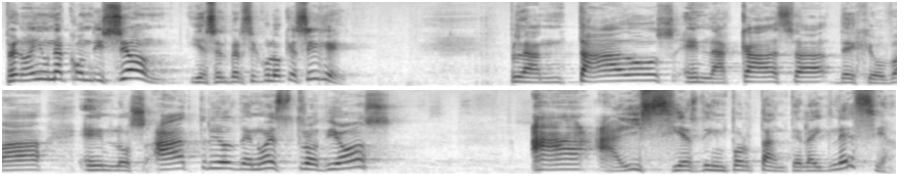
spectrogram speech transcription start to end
Pero hay una condición, y es el versículo que sigue. Plantados en la casa de Jehová, en los atrios de nuestro Dios, Ah, ahí sí es de importante la iglesia.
